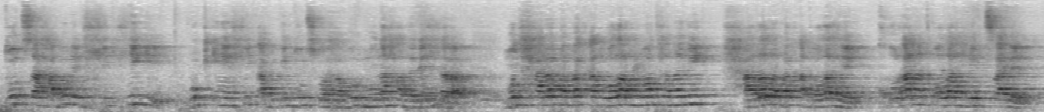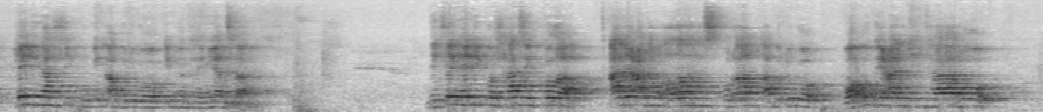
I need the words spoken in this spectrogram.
дудса ҳабули фиктиги букини фик абуги дудсго ҳабул муна ҳадалеҳ дараб منحرمة بقى الله مطهنني حلالة بقى الله قرآن الله هي تصالة هي نفسي ممكن أبرو ابن تيمية نفسي هي كل هذه كلها قال عن الله القرآن أبرو ووضع الكتاب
